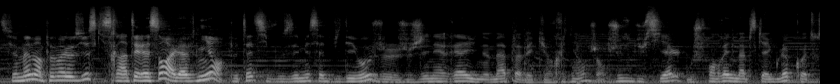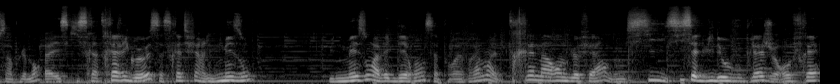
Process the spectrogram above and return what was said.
Ça fait même un peu mal aux yeux, ce qui serait intéressant à l'avenir, peut-être si vous aimez cette vidéo, je, je une map avec rien, genre juste du ciel, où je prendrais une map Skyblock quoi tout simplement. Euh, Et ce qui serait très rigolo, ça serait de faire une maison. Une maison avec des ronds, ça pourrait vraiment être très marrant de le faire. Donc si, si cette vidéo vous plaît, je referai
